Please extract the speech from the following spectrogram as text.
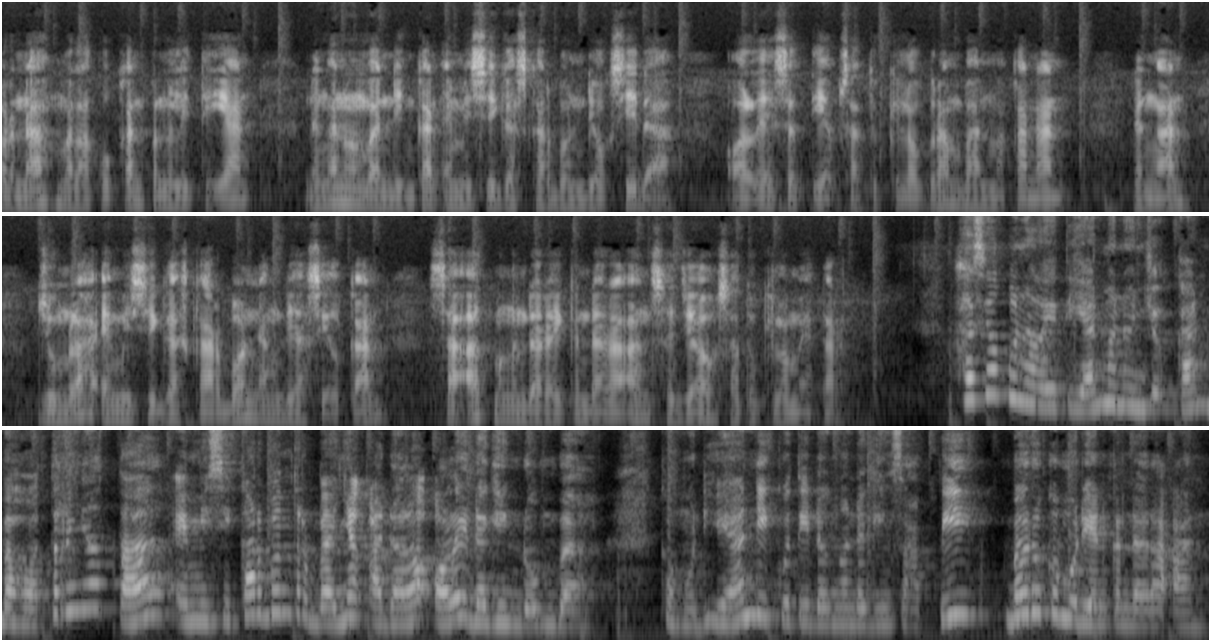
pernah melakukan penelitian dengan membandingkan emisi gas karbon dioksida oleh setiap 1 kg bahan makanan dengan jumlah emisi gas karbon yang dihasilkan saat mengendarai kendaraan sejauh 1 km. Hasil penelitian menunjukkan bahwa ternyata emisi karbon terbanyak adalah oleh daging domba, kemudian diikuti dengan daging sapi, baru kemudian kendaraan.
